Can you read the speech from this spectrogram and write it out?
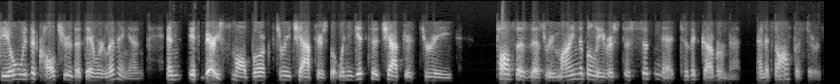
deal with the culture that they were living in. And it's a very small book, three chapters, but when you get to chapter three, Paul says this remind the believers to submit to the government and its officers.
